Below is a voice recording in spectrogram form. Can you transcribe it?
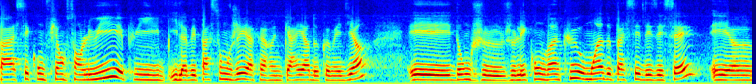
pas assez confiance en lui, et puis il n'avait pas songé à faire une carrière de comédien. Et donc je, l'ai convaincu au moins de passer des essais, et, euh,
